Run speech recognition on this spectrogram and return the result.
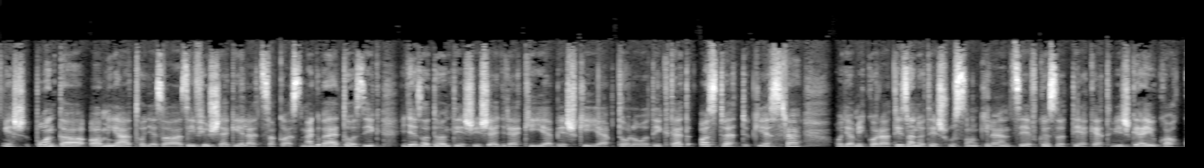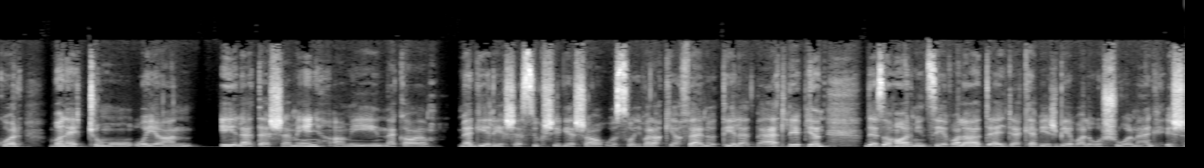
és pont a, amiatt, hogy ez az ifjúság életszakasz megváltozik, így ez a döntés is egyre kijebb és kijebb tolódik. Tehát azt vettük észre, hogy amikor a 15 és 29 év közöttieket vizsgáljuk, akkor van egy csomó olyan életesemény, aminek a megélése szükséges ahhoz, hogy valaki a felnőtt életbe átlépjen, de ez a 30 év alatt egyre kevésbé valósul meg, és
